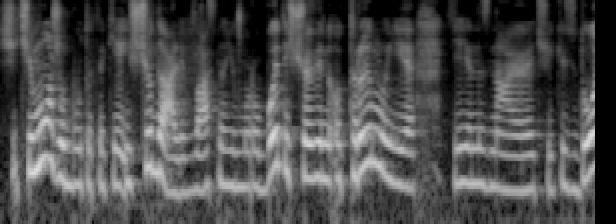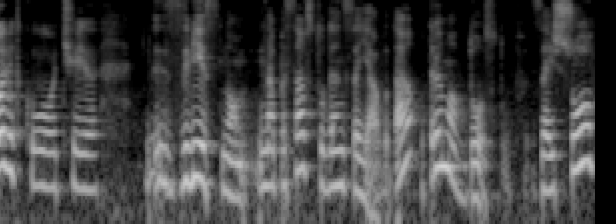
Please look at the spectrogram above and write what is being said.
Чи, чи може бути таке? І що далі власне йому робити? Що він отримує? Я не знаю, чи якусь довідку, чи Звісно, написав студент заяву, да? отримав доступ, зайшов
